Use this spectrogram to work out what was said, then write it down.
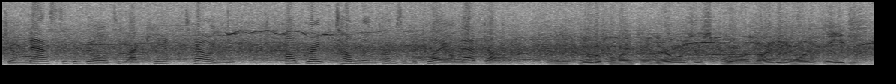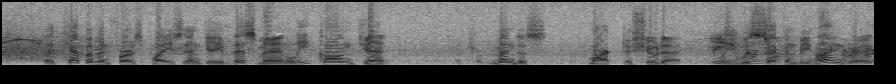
gymnastic ability. I can't tell you how great tumbling comes into play on that dive. And a beautiful entry. There was his score, 91.80. That kept him in first place and gave this man, Li Kongzheng, a tremendous mark to shoot at. Lee was second behind Greg,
